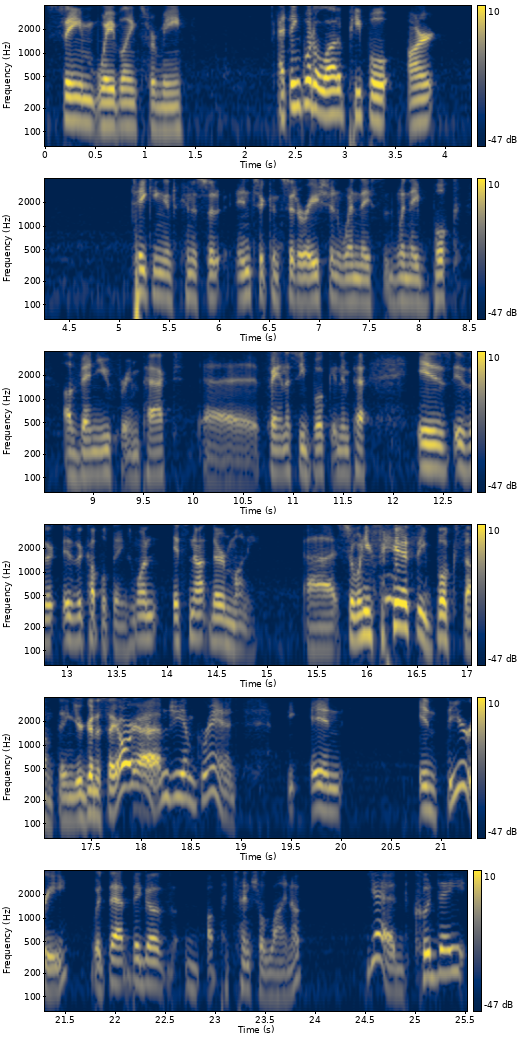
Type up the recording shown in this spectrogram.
same wavelengths for me. I think what a lot of people aren't taking into, consider- into consideration when they when they book a venue for Impact, uh, fantasy book and Impact, is is a, is a couple things. One, it's not their money. Uh, so when you fantasy book something, you're going to say, "Oh yeah, MGM Grand," in in theory, with that big of a potential lineup, yeah, could they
